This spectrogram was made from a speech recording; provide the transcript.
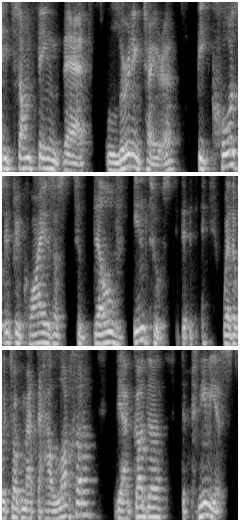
it's something that learning Torah, because it requires us to delve into, whether we're talking about the halacha, the agada, the pnimius,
